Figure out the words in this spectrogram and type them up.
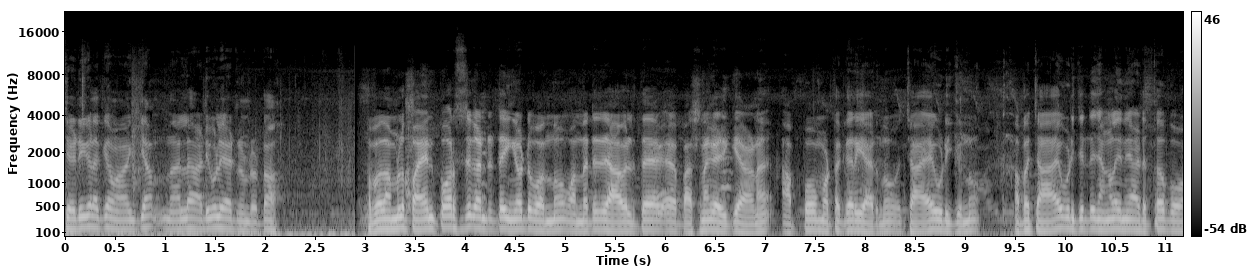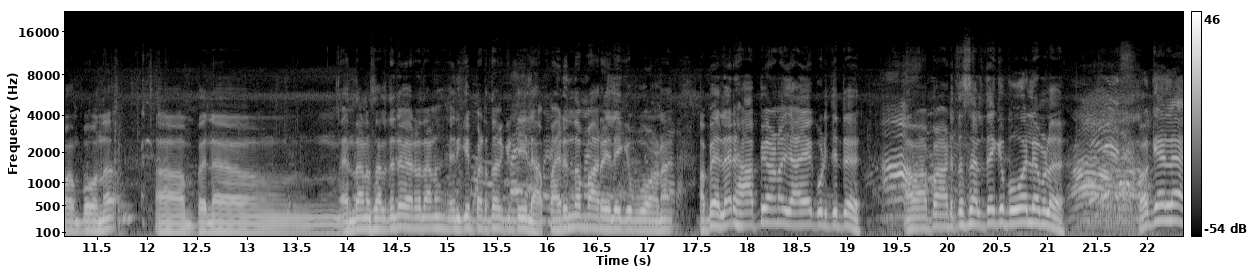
ചെടികളൊക്കെ വാങ്ങിക്കാം. നല്ല അടിപൊളിയായിട്ടുണ്ട് കേട്ടോ. അപ്പോൾ നമ്മൾ പയൻ ഫോറസ്റ്റ് കണ്ടിട്ട് ഇങ്ങോട്ട് വന്നു. വന്നിട്ട് രാവിലത്തെ ഭക്ഷണം കഴിക്കുകയാണ്. അപ്പവും മുട്ടക്കറിയായിരുന്നു. ചായ കുടിക്കുന്നു. അപ്പോൾ ചായ കുടിച്ചിട്ട് ഞങ്ങൾ ഇനി അടുത്ത് പോകാൻ പോകുന്ന പിന്നെ എന്താണ് സ്ഥലത്തിന്റെ പേര് എന്താണ്? എനിക്ക് ഇപ്പോഴത്തെ കിട്ടിയില്ല. പരുന്തമ്പാറയിലേക്ക് പോവാണ്. അപ്പോൾ എല്ലാവരും ഹാപ്പിയാണോ ചായ കുടിച്ചിട്ട്? അപ്പോൾ അടുത്ത സ്ഥലത്തേക്ക് പോവല്ലേ നമ്മൾ ഓക്കെ അല്ലേ?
